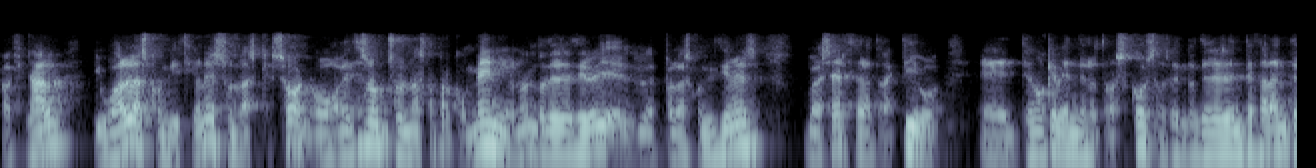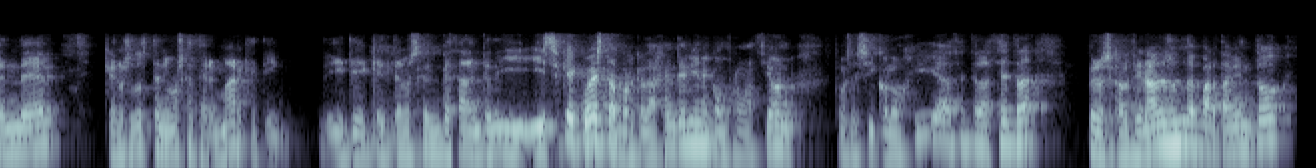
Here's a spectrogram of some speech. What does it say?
al final igual las condiciones son las que son, o a veces son, hasta por convenio, ¿no? Entonces decir, oye, para las condiciones va a ser ser atractivo, eh, tengo que vender otras cosas. Entonces empezar a entender que nosotros tenemos que hacer marketing y que tenemos que empezar a entender, y, y sé que cuesta porque la gente viene con formación pues, de psicología, etcétera, etcétera, pero es que al final es un departamento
